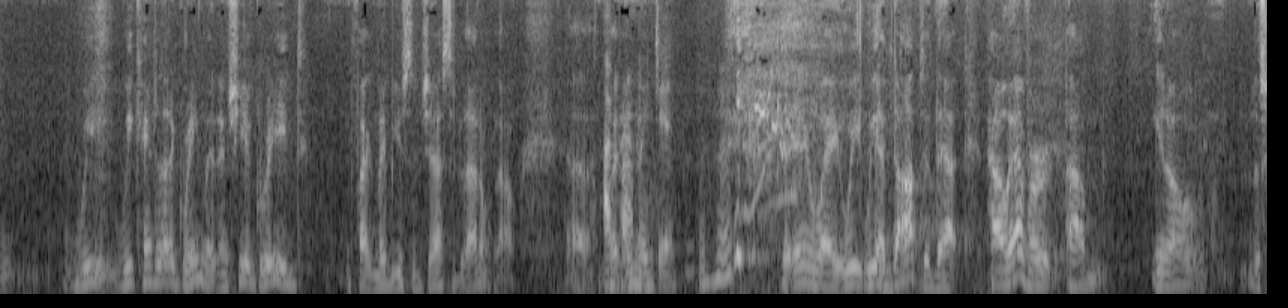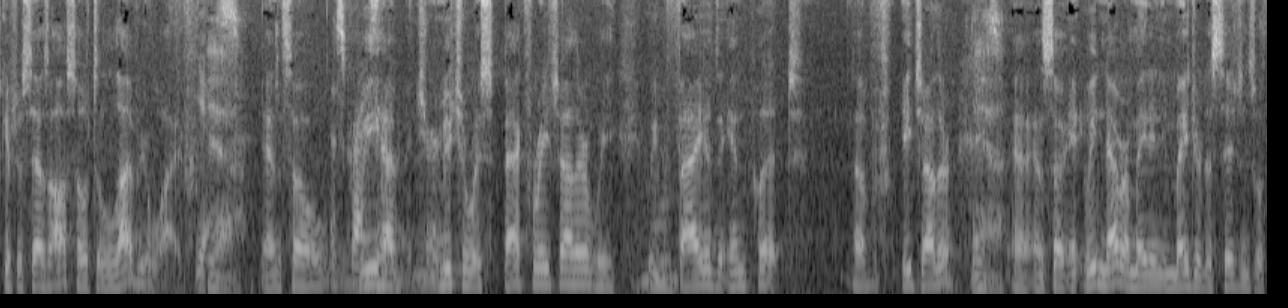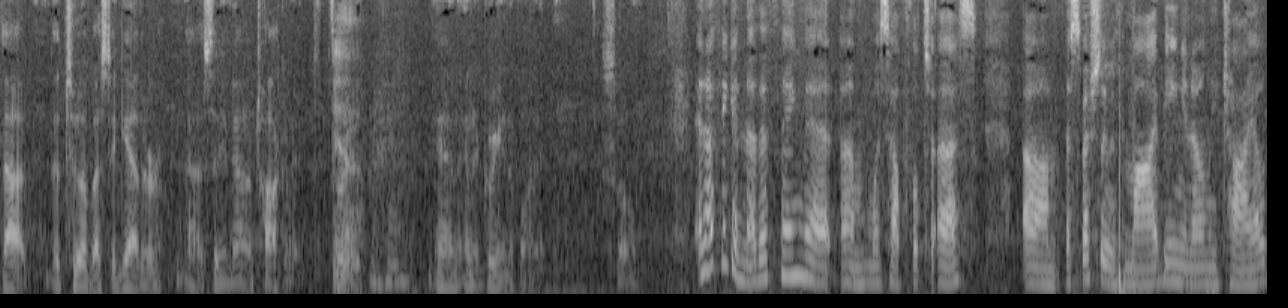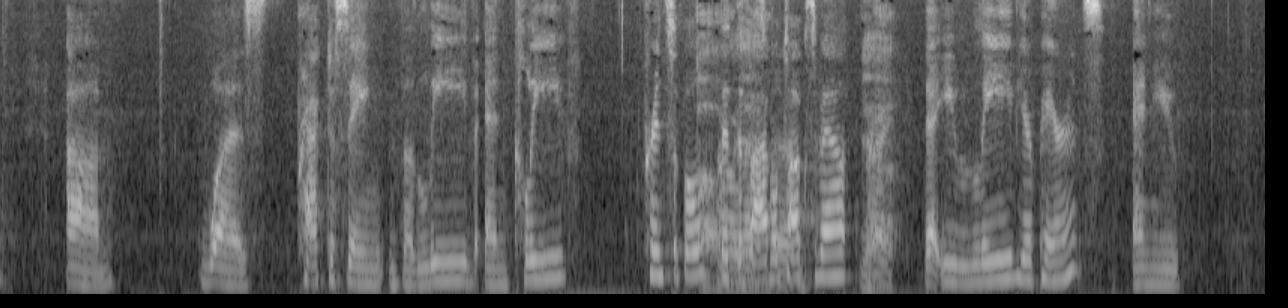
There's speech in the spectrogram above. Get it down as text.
we we came to that agreement, and she agreed. In fact, maybe you suggested it. I don't know. Uh, I but probably anyway- did. but anyway, we, we adopted that. However, um, you know, the scripture says also to love your wife. Yes. Yeah. And so we loved had mutual respect for each other. We, we valued the input of each other. Yes. And, and so it, we never made any major decisions without the two of us together uh, sitting down and talking it through Yeah. and, and agreeing upon it. So, And I think another thing that um, was helpful to us, um, especially with my being an only child, um, was practicing the leave and cleave principle oh, that the Bible good. talks about. Yeah. That you leave your parents and you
